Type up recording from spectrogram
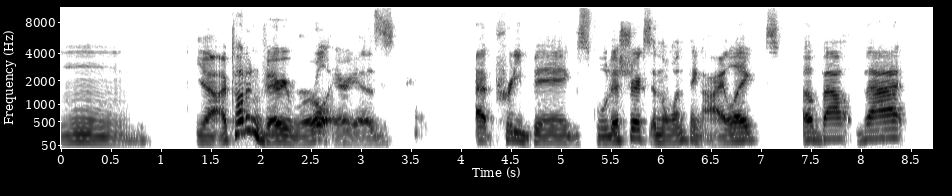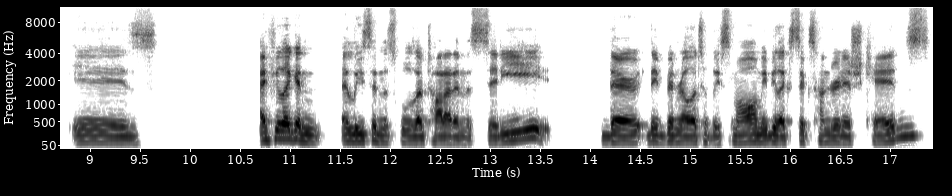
Mm. Yeah, I've taught in very rural areas at pretty big school districts. And the one thing I liked about that is I feel like in at least in the schools I've taught at in the city, they're they've been relatively small, maybe like 600-ish kids.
